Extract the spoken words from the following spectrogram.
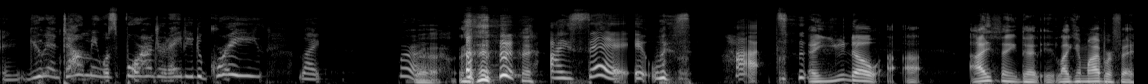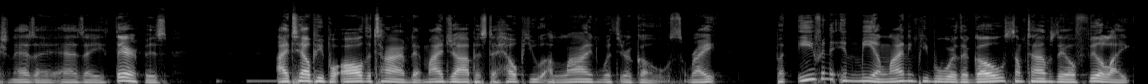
and you didn't tell me it was 480 degrees. Like, bruh, Bruh. I said it was hot. and you know, I, I think that it, like in my profession as a as a therapist, I tell people all the time that my job is to help you align with your goals, right? But even in me aligning people with their goals, sometimes they'll feel like,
